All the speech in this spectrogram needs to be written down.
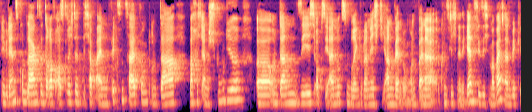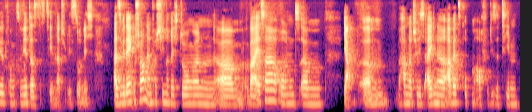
Evidenzgrundlagen sind darauf ausgerichtet, ich habe einen fixen Zeitpunkt und da mache ich eine Studie äh, und dann sehe ich, ob sie einen Nutzen bringt oder nicht, die Anwendung. Und bei einer künstlichen Intelligenz, die sich immer weiterentwickelt, funktioniert das System natürlich so nicht. Also wir denken schon in verschiedene Richtungen ähm, weiter und ähm, ja, ähm, haben natürlich eigene Arbeitsgruppen auch für diese Themen,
